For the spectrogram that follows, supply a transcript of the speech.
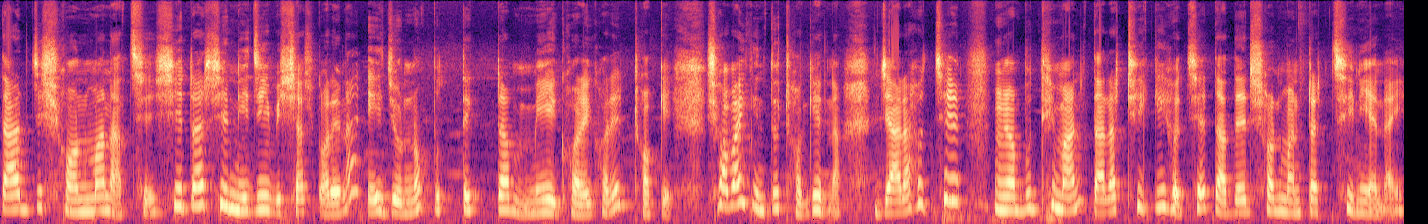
তার যে সম্মান আছে, সেটা সে নিজেই বিশ্বাস করে না। এই জন্য প্রত্যেকটা মেয়ে ঘরে ঘরে ঠকে। সবাই কিন্তু ঠকে না। যারা হচ্ছে বুদ্ধিমান, তারা ঠিকই হচ্ছে, তাদের সম্মানটা ছিনিয়ে নেয়।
